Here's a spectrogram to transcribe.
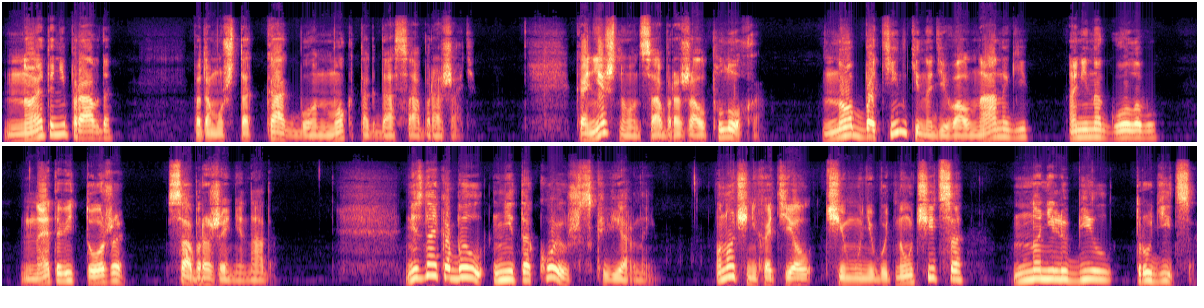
но это неправда, потому что как бы он мог тогда соображать? Конечно, он соображал плохо, но ботинки надевал на ноги, а не на голову. На это ведь тоже соображение надо. Незнайка был не такой уж скверный. Он очень хотел чему-нибудь научиться, но не любил трудиться.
